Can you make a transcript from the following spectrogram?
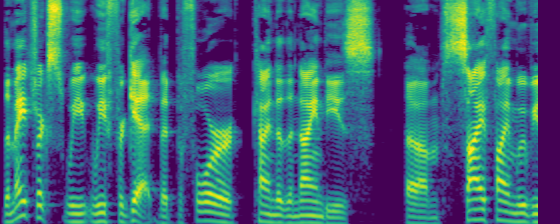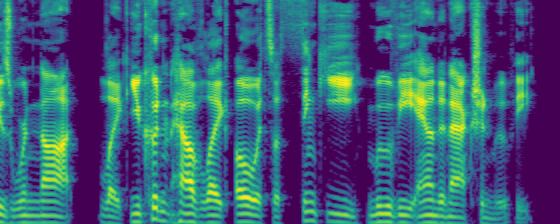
the Matrix, we we forget, but before kind of the '90s, um, sci-fi movies were not like you couldn't have like oh it's a thinky movie and an action movie.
